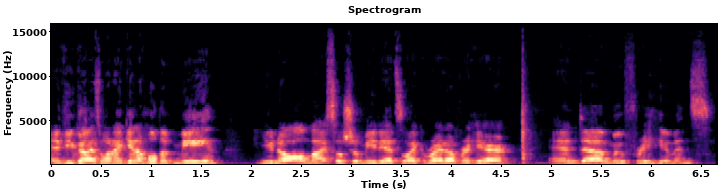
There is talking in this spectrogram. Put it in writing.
And if you guys want to get a hold of me, you know all my social media. It's like right over here. And uh, move free, humans.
